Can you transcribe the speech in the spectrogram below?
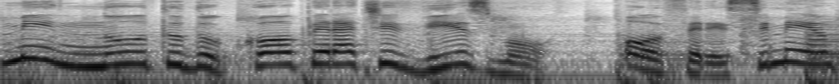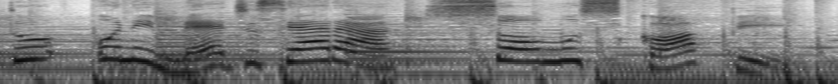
Minuto do Cooperativismo. Oferecimento Unimed Ceará. Somos COP.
